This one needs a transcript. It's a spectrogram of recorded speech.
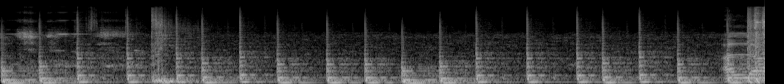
I love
